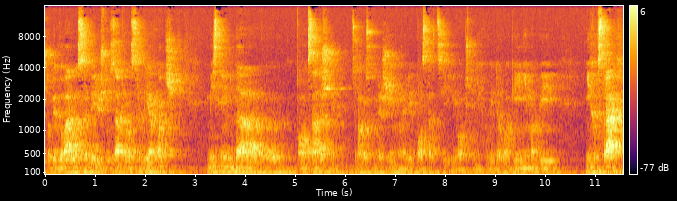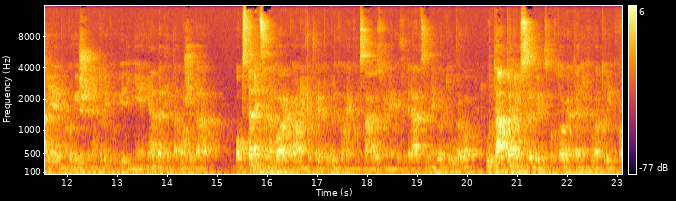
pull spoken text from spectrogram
što bi odgovaralo Srbiji ili što zapravo Srbija hoće. Mislim da e, ovom sadašnjem crnogorskom režimu ili postavci ili uopšte njihovoj ideologiji, njima bi njihov strah je mnogo više ne toliko ujedinjenja, dakle da može da opstane Crna Gora kao nekakva republika u nekom savezu i nekoj federaciji, nego je to upravo utapanje u Srbiju, zbog toga ta njihova toliko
